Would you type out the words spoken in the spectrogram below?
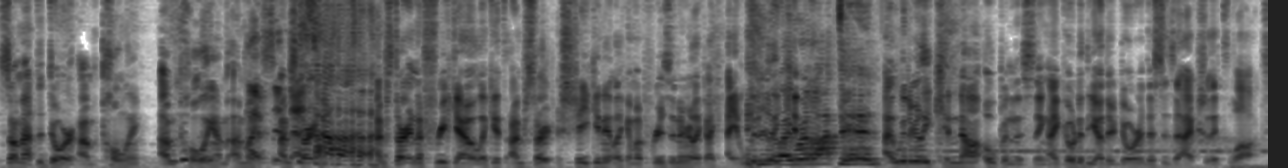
So I'm at the door. I'm pulling. I'm pulling. I'm, I'm like I've did I'm that. starting. To, I'm starting to freak out. Like it's. I'm start shaking it like I'm a prisoner. Like I, I literally You're like, cannot. we're locked in. I literally cannot open this thing. I go to the other door. This is actually it's locked.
